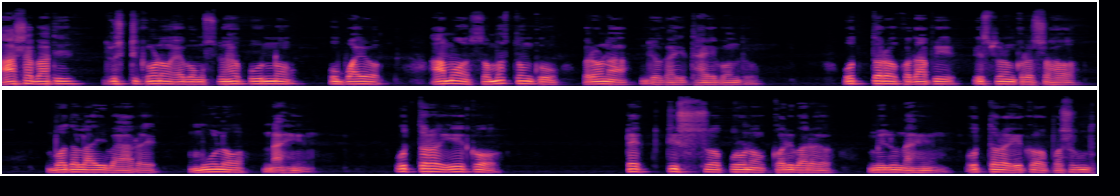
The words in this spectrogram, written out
ଆଶାବାଦୀ ଦୃଷ୍ଟିକୋଣ ଏବଂ ସ୍ନେହପୂର୍ଣ୍ଣ ଉପାୟ ଆମ ସମସ୍ତଙ୍କୁ ପ୍ରେରଣା ଯୋଗାଇଥାଏ ବନ୍ଧୁ। ଉତ୍ତର କଦାପି ଈଶ୍ୱରଙ୍କର ସହ ବଦଳାଇବାରେ ମୂଳ ନାହିଁ। ଉତ୍ତର ଏକ ଟେକ୍ଟିସ୍ ପୂରଣ କରିବାର ମିଳୁନାହିଁ ଉତ୍ତର ଏକ ପସନ୍ଦ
